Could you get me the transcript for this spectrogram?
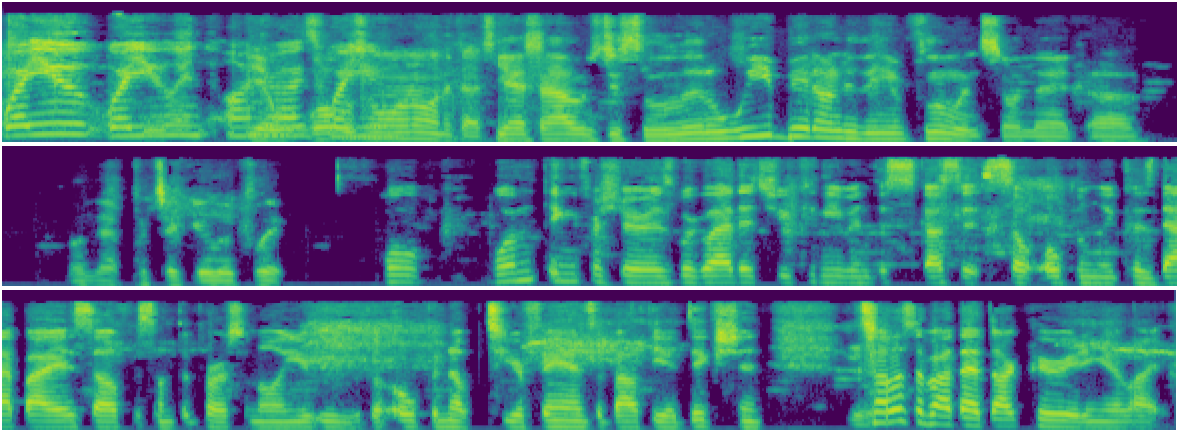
Were you were you in on Yeah, drugs? what were was you going on at that? Time? Yes, I was just a little wee bit under the influence on that uh, on that particular clip. well one thing for sure is we're glad that you can even discuss it so openly because that by itself is something personal and you're able to open up to your fans about the addiction. Yeah. Tell us about that dark period in your life.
